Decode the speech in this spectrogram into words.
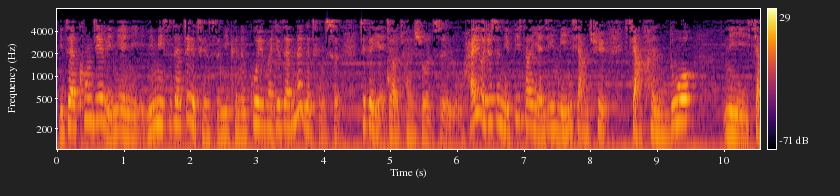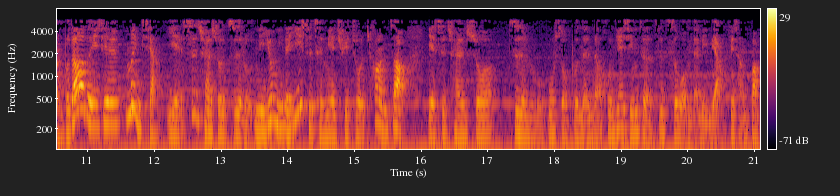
你在空间里面，你明明是在这个城市，你可能过一会就在那个城市，这个也叫穿梭自如。还有就是你闭上眼睛冥想去想很多。你想不到的一些梦想也是穿梭自如，你用你的意识层面去做创造也是穿梭自如，无所不能的红天行者支持我们的力量非常棒，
